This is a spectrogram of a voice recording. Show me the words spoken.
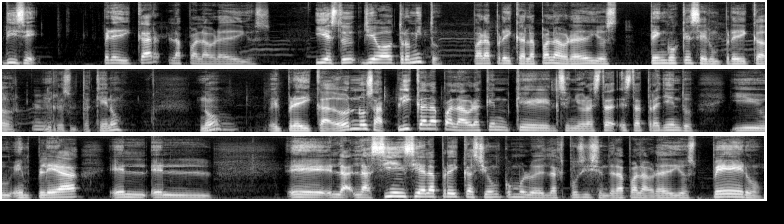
Dice, predicar la palabra de Dios. Y esto lleva a otro mito. Para predicar la palabra de Dios tengo que ser un predicador. Y Mm. resulta que no. No. El predicador nos aplica la palabra que, que el Señor está, está trayendo y emplea el, el, eh, la, la ciencia de la predicación como lo es la exposición de la palabra de Dios. Pero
